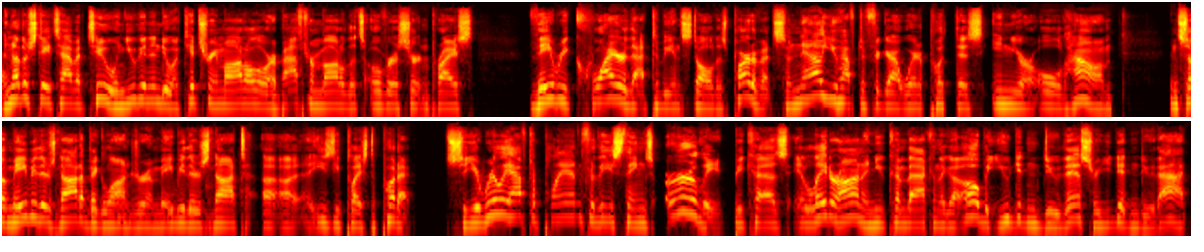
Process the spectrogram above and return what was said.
and other states have it too. When you get into a kitchen model or a bathroom model that's over a certain price, they require that to be installed as part of it. So now you have to figure out where to put this in your old home and so maybe there's not a big laundry room. Maybe there's not a, a easy place to put it. So you really have to plan for these things early because later on, and you come back and they go, oh, but you didn't do this or you didn't do that.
